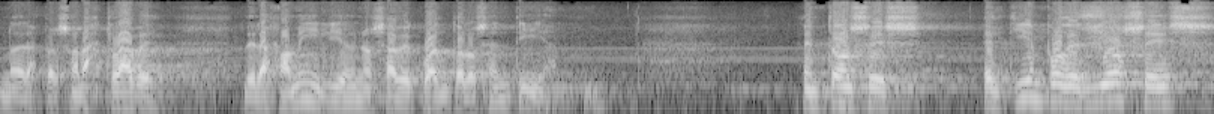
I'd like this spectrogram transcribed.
una de las personas claves de la familia y no sabe cuánto lo sentían. Entonces, el tiempo de Dios es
